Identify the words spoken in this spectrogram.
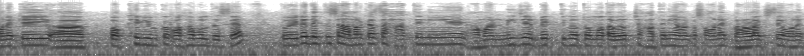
অনেকেই পক্ষে বিপক্ষে কথা বলতেছে। তো এটা দেখতেছেন, আমার কাছে হাতে নিয়ে, আমার নিজের ব্যক্তিগত মতামত হচ্ছে, হাতে নিয়ে আমার কাছে অনেক ভালো লাগছে, অনেক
